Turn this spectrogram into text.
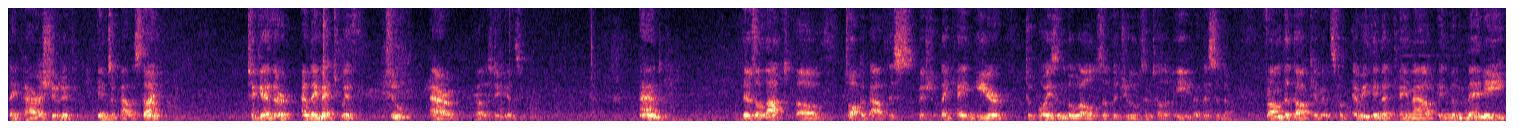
they parachuted into Palestine together, and they met with two Arab Palestinians. And there's a lot of talk about this mission. They came here to poison the wells of the Jews in Tel Aviv and this and that. From the documents, from everything that came out in the many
